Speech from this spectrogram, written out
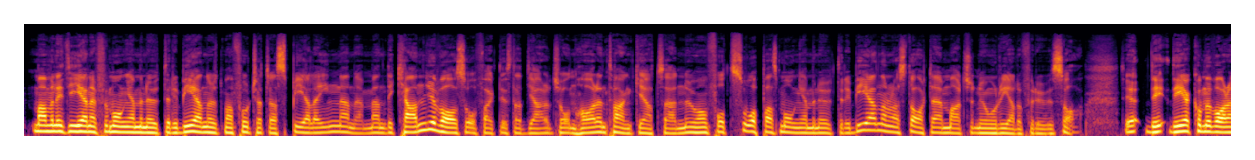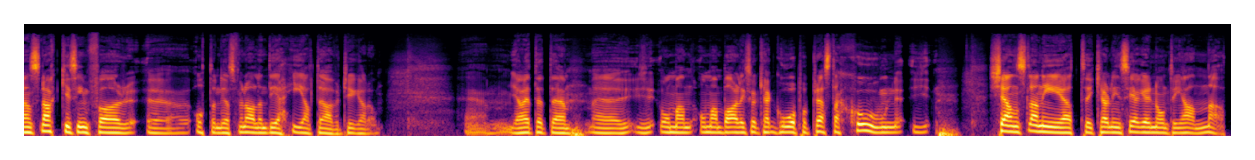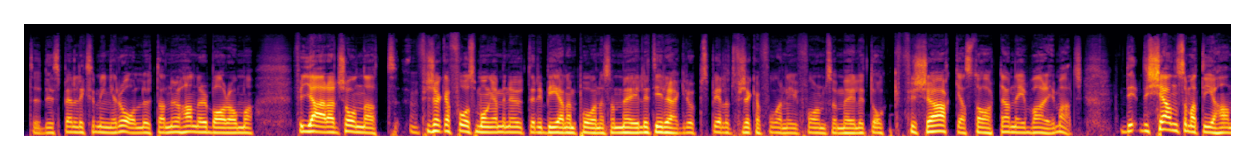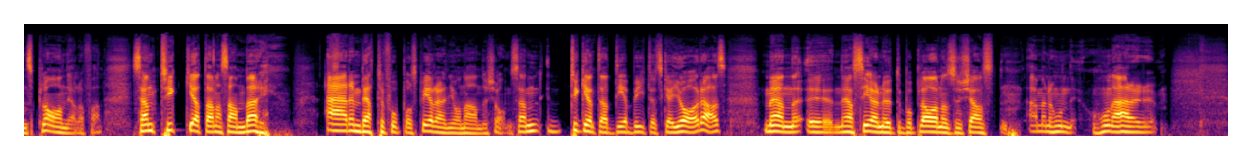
man vill inte ge henne för många minuter i benen utan man fortsätter att spela in henne. Men det kan ju vara så faktiskt att Gerhardsson har en tanke att så här, nu har hon fått så pass många minuter i benen och har startat en match och nu är hon redo för USA. Det, det, det kommer vara en snackis inför eh, åttondelsfinalen, det är jag helt övertygad om. Ehm, jag vet inte, eh, om man, om man bara liksom kan gå på prestation. Känslan är att Caroline Seger är någonting annat. Det spelar liksom ingen roll, utan nu handlar det bara om för Gerhardsson att försöka få så många minuter i benen på henne som möjligt i det här gruppspelet, försöka få henne i form som möjligt och försöka starta henne i varje match. Det, det känns som att det är hans plan i alla fall. Sen tycker jag att Anna Sandberg är en bättre fotbollsspelare än John Andersson. Sen tycker jag inte att det bytet ska göras, men eh, när jag ser henne ute på planen så känns ja, men hon, hon är...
